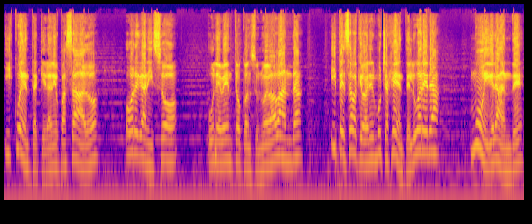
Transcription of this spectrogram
y cuenta que el año pasado organizó un evento con su nueva banda y pensaba que iba a venir mucha gente. El lugar era muy grande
